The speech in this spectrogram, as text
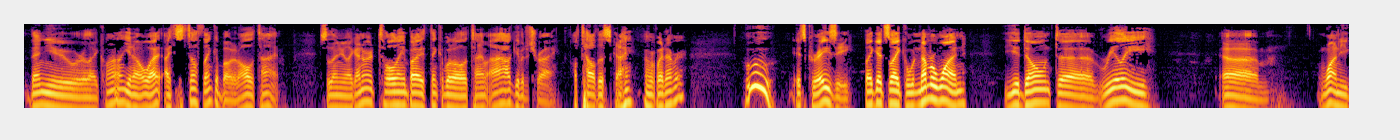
then you were like, well, you know what? I still think about it all the time. So then you're like, I never told anybody I think about it all the time. I'll give it a try. I'll tell this guy or whatever. Whoo, it's crazy. Like it's like number one, you don't uh, really. Um, one, you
